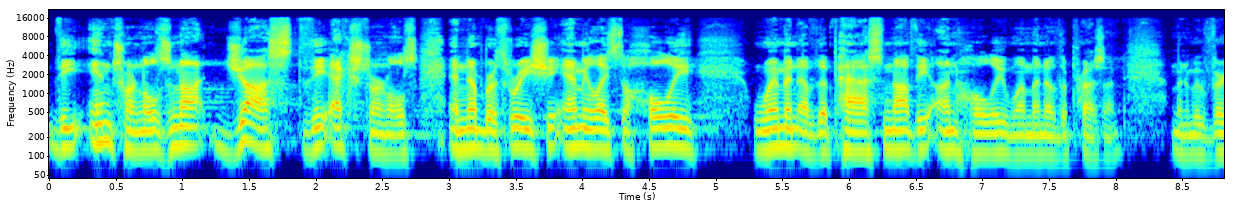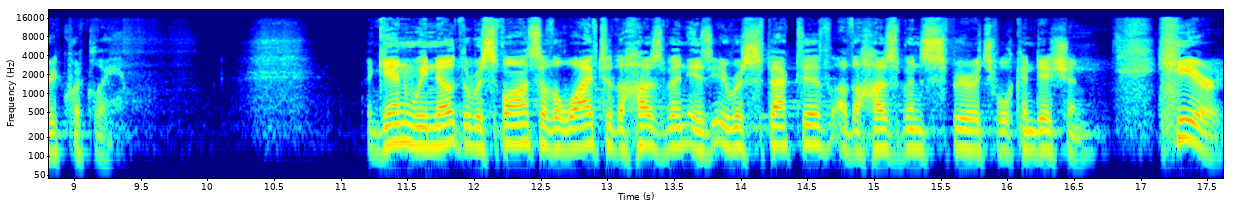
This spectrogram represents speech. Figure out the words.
the internals, not just the externals. And number three, she emulates the holy women of the past, not the unholy women of the present. I'm going to move very quickly. Again, we note the response of the wife to the husband is irrespective of the husband's spiritual condition. Here,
